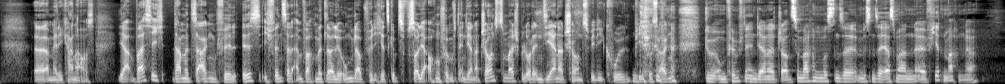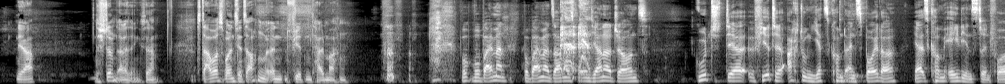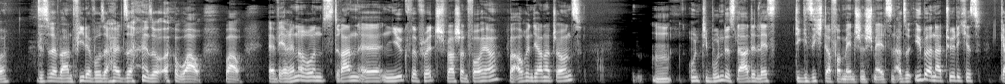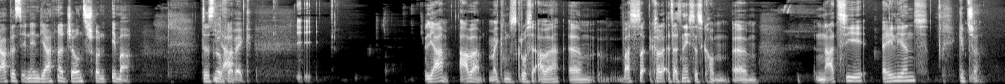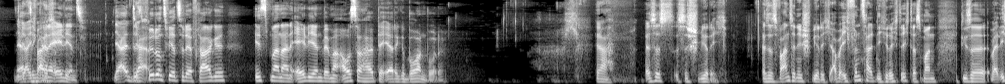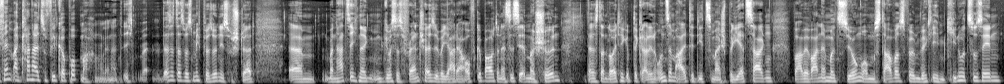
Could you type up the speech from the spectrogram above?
äh, Amerikaner aus. Ja, was ich damit sagen will, ist, ich finde es halt einfach mittlerweile unglaubwürdig. Jetzt gibt's, soll ja auch ein fünfter Indiana Jones zum Beispiel oder Indiana Jones, wie die coolen People sagen. Du, um fünften Indiana Jones zu machen, mussten sie, müssen sie erstmal einen äh, vierten machen, ja. ja, das stimmt allerdings, ja. Star Wars wollen sie jetzt auch einen, einen vierten Teil machen. Wo, wobei man, wobei man sagen muss, bei Indiana Jones, gut, der vierte, Achtung, jetzt kommt ein Spoiler. Ja, es kommen Aliens drin vor. Das waren viele, wo sie halt sagen, so, oh, wow, wow. Äh, wir erinnern uns dran, äh, Nuke the Fridge war schon vorher, war auch Indiana Jones. Und die Bundeslade lässt die Gesichter von Menschen schmelzen. Also Übernatürliches gab es in Indiana Jones schon immer. Das nur Ja. vorweg. Ja, aber, mal kommt das große Aber, ähm, was soll als nächstes kommen? Ähm, Nazi-Aliens? Gibt's schon. Ja, Ja, ich sind keine weiß. Aliens. Ja, das Ja. führt uns wieder zu der Frage, ist man ein Alien, wenn man außerhalb der Erde geboren wurde? Ja, es ist, es ist schwierig. Es ist wahnsinnig schwierig, aber ich finde es halt nicht richtig, dass man diese, weil ich finde, man kann halt so viel kaputt machen, Lennart. Ich, das ist das, was mich persönlich so stört. Ähm, man hat sich eine, ein gewisses Franchise über Jahre aufgebaut und es ist ja immer schön, dass es dann Leute gibt, gerade in unserem Alter, die zum Beispiel jetzt sagen, boah, wir waren immer zu jung, um einen Star Wars Film wirklich im Kino zu sehen.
